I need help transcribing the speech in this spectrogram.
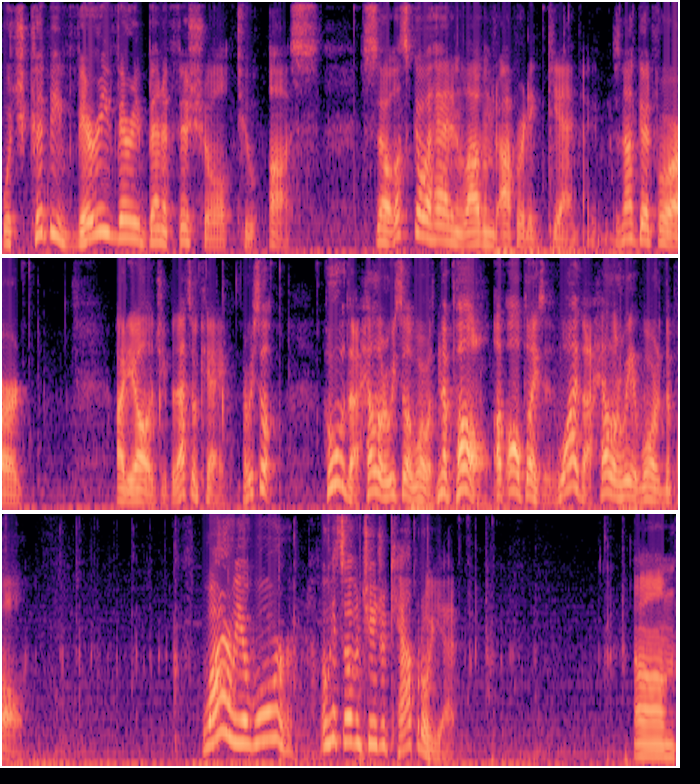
which could be very, very beneficial to us. So let's go ahead and allow them to operate again. It's not good for our ideology, but that's okay. Are we still... Who the hell are we still at war with? Nepal, of all places. Why the hell are we at war with Nepal? Why are we at war? Oh, we still haven't changed our capital yet. Um...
